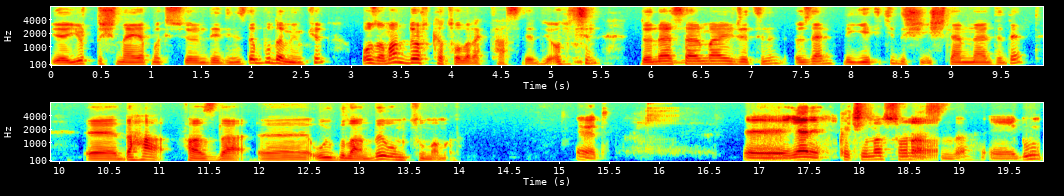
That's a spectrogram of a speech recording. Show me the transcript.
E, yurt dışından yapmak istiyorum dediğinizde bu da mümkün. O zaman dört kat olarak tahsil ediyor. Onun için döner sermaye ücretinin özellikle yetki dışı işlemlerde de e, daha fazla e, uygulandığı unutulmamalı. Evet. Ee, yani kaçınılmaz son aslında. Ee, bu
